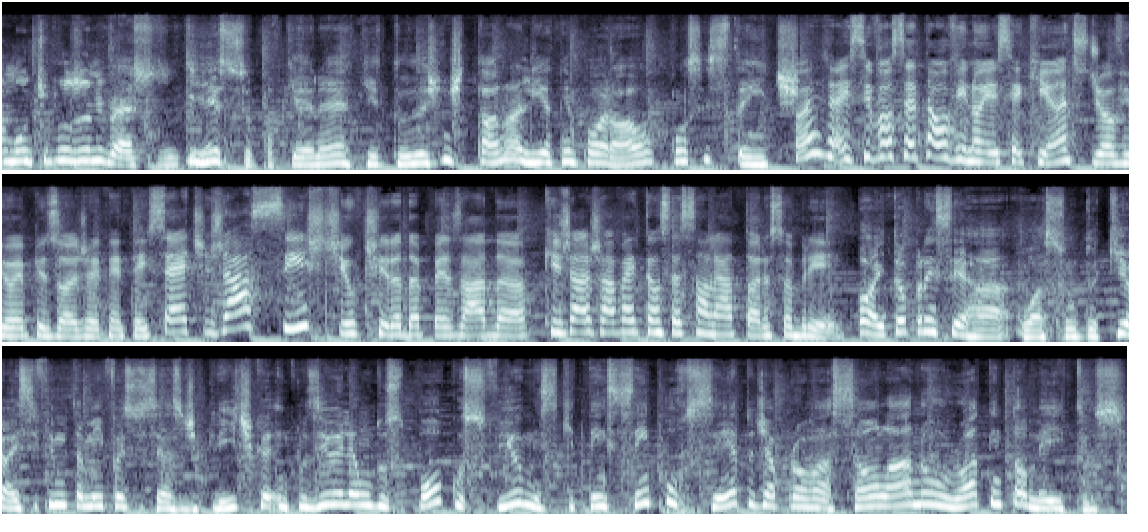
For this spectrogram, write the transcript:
múltiplos universos. entendeu? Isso, porque, né, que tudo a gente tá numa linha temporal consistente. Pois é, e se você tá ouvindo esse aqui antes de ouvir o episódio 87, já assiste o Tira da Pesada, que já já vai ter uma sessão aleatória sobre ele. Ó, então pra encerrar o assunto aqui, ó, esse filme também foi sucesso de crítica, inclusive ele é um dos poucos filmes que tem 100% de aprovação lá no Rotten Tomatoes.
